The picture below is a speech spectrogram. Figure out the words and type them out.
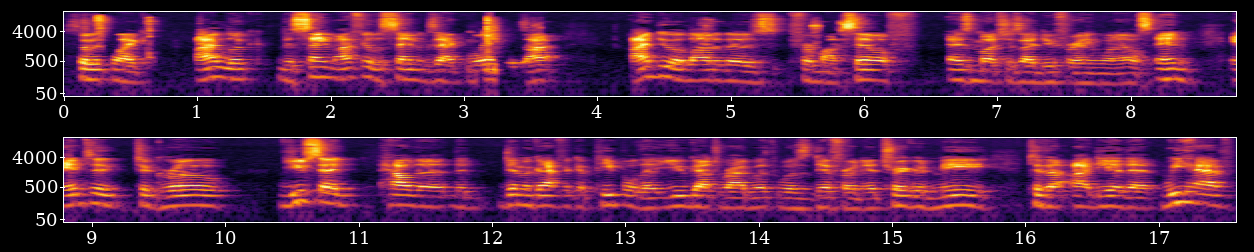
so it's like I look the same. I feel the same exact way. I I do a lot of those for myself as much as I do for anyone else, and and to to grow. You said how the the demographic of people that you got to ride with was different. It triggered me to the idea that we have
